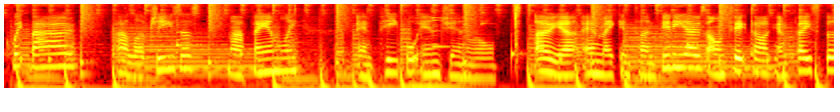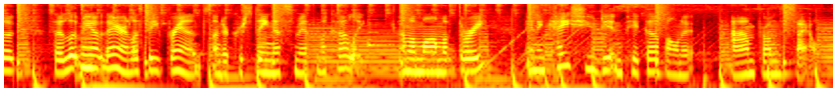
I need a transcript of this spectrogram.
Quick bio I love Jesus, my family, and people in general. Oh, yeah, and making fun videos on TikTok and Facebook. So look me up there and let's be friends under Christina Smith McCulley. I'm a mom of three, and in case you didn't pick up on it, I'm from the South.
